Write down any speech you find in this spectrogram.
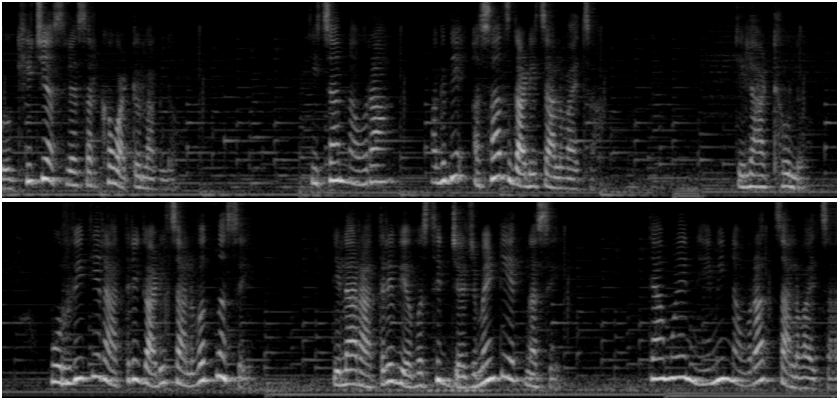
ओळखीची असल्यासारखं वाटू लागलं. तिचा नवरा अगदी असाच गाडी चालवायचा. तिला आठवलं पूर्वी ती रात्री गाडी चालवत नसे तिला रात्री व्यवस्थित जजमेंट येत नसे त्यामुळे नेहमी नवराच चालवायचा.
